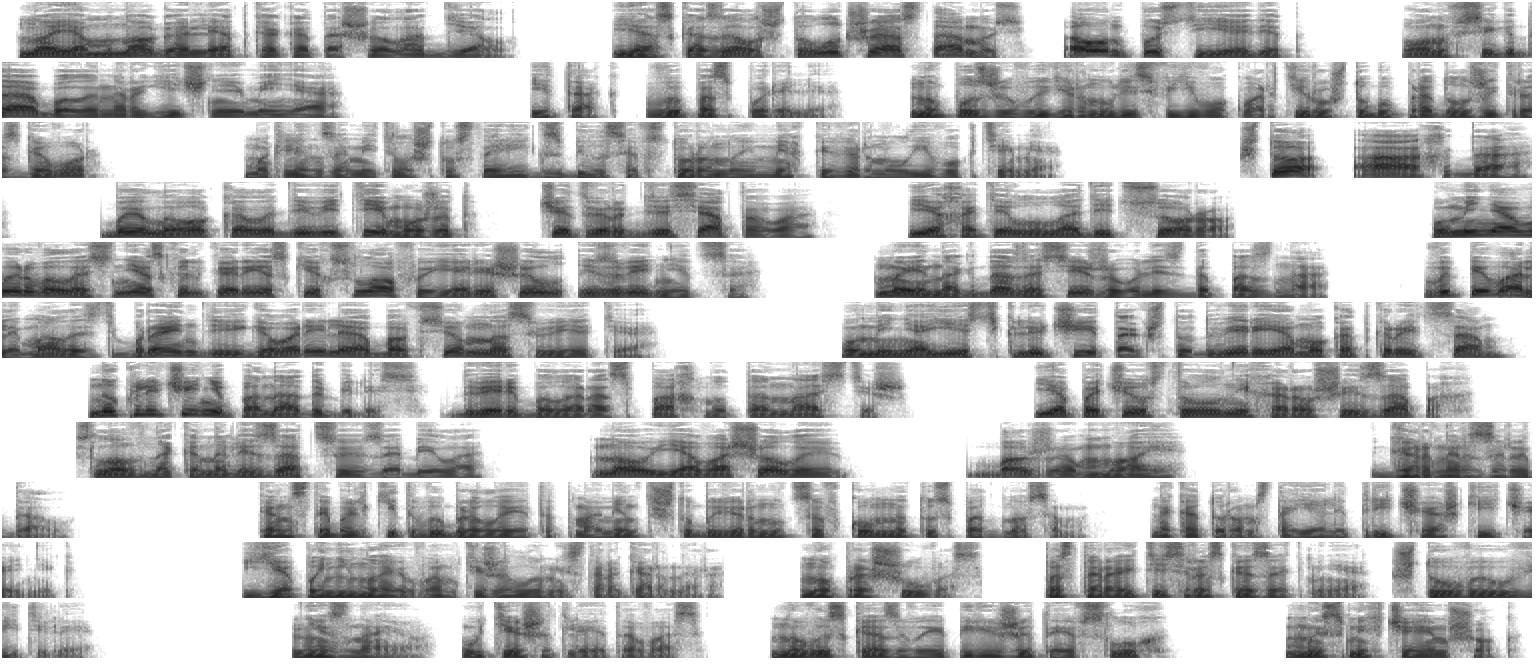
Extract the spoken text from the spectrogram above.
Но я много лет как отошел от дел. Я сказал, что лучше останусь, а он пусть едет. Он всегда был энергичнее меня. Итак, вы поспорили. Но позже вы вернулись в его квартиру, чтобы продолжить разговор? Маклин заметил, что старик сбился в сторону и мягко вернул его к теме. «Что? Ах, да. Было около девяти, может, четверть десятого. Я хотел уладить ссору. У меня вырвалось несколько резких слов, и я решил извиниться. Мы иногда засиживались допоздна, выпивали малость бренди и говорили обо всем на свете. У меня есть ключи, так что дверь я мог открыть сам. Но ключи не понадобились, дверь была распахнута настежь. Я почувствовал нехороший запах, словно канализацию забило. Но я вошел и... Боже мой! Гарнер зарыдал. Констебль Кит выбрала этот момент, чтобы вернуться в комнату с подносом, на котором стояли три чашки и чайник. «Я понимаю, вам тяжело, мистер Гарнер, но прошу вас, постарайтесь рассказать мне, что вы увидели». Не знаю, утешит ли это вас, но высказывая пережитое вслух, мы смягчаем шок.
